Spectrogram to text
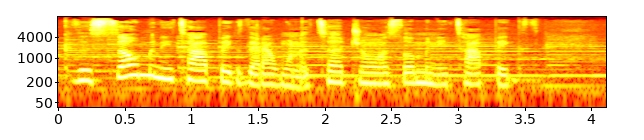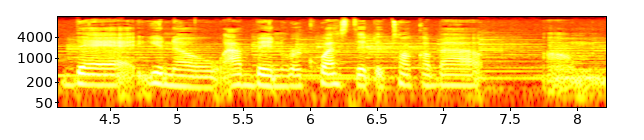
because there's so many topics that I want to touch on, so many topics that you know I've been requested to talk about. Um,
